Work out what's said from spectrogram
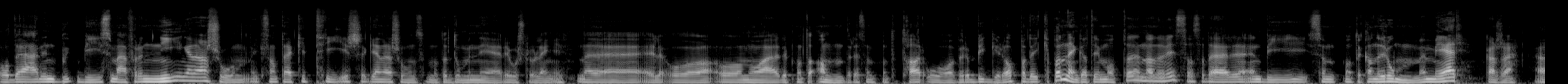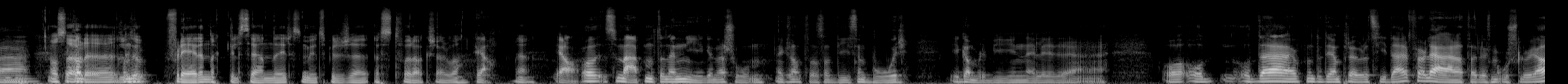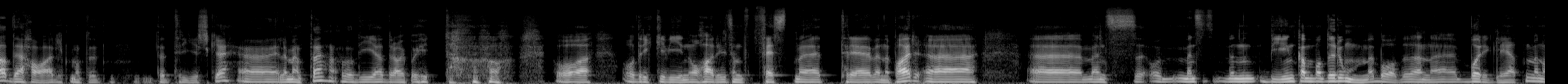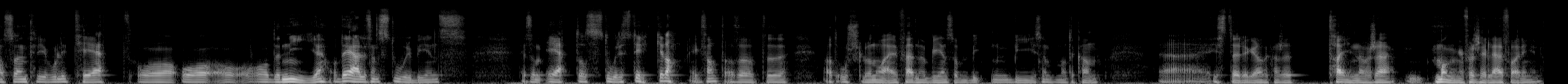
og det er en by som er for en ny generasjon. ikke sant? Det er ikke Triers generasjon som måte, dominerer Oslo lenger. Eller, og, og, nå er det på en måte andre som på en måte tar over og bygger det opp. Og det er ikke på en negativ måte, nødvendigvis. Altså, det er en by som på en måte kan romme mer, kanskje. Mm. Uh, og så er det liksom, flere nøkkelscener som utspiller seg øst for Akerselva. Ja. ja. ja. og som er på en måte den nye generasjonen. ikke sant? Altså de som bor i gamlebyen eller uh, og, og, og, det er på en måte det han prøver å si der, føler jeg er at liksom, Oslo ja, det har på en måte det trierske eh, elementet. Og de drar på hytta og, og, drikker vin og har liksom fest med tre vennepar. Eh, eh, mens, mens, men byen kan på en måte romme både denne borgerligheten, men også en frivolitet og, det nye. Og det er liksom storbyens liksom etos store styrke. da, ikke sant? Altså at, at, Oslo nå er i ferd med å bli en sånn by, by, som på en måte kan eh, i større grad kanskje ta inn over seg mange forskjellige erfaringer.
